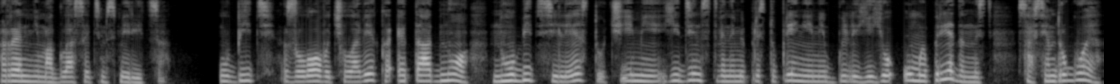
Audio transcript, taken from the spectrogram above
Рен не могла с этим смириться. Убить злого человека — это одно, но убить Селесту, чьими единственными преступлениями были ее ум и преданность, — совсем другое.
